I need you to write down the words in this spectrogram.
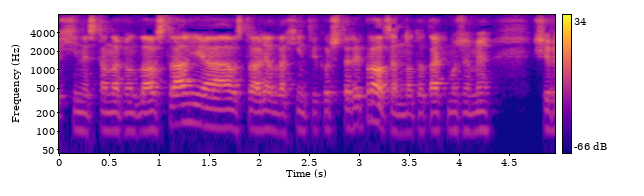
y, Chiny stanowią dla Australii, a Australia dla Chin tylko 4%. No to tak możemy się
